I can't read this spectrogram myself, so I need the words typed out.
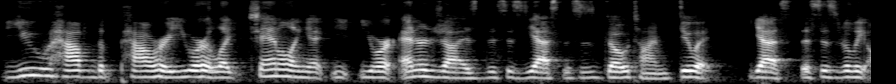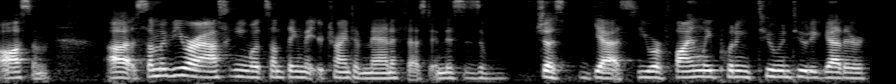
You have the power. You are like channeling it. You are energized. This is yes, this is go time. Do it. Yes, this is really awesome. Uh, some of you are asking about something that you're trying to manifest, and this is just yes, you are finally putting two and two together,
